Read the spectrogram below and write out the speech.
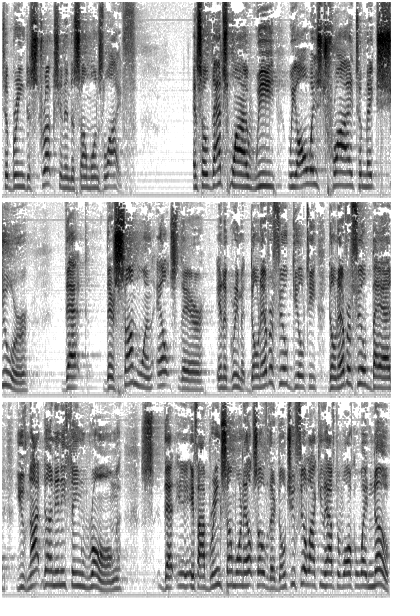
to bring destruction into someone's life. And so that's why we, we always try to make sure that there's someone else there in agreement. Don't ever feel guilty. Don't ever feel bad. You've not done anything wrong. that if I bring someone else over there, don't you feel like you have to walk away? No.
